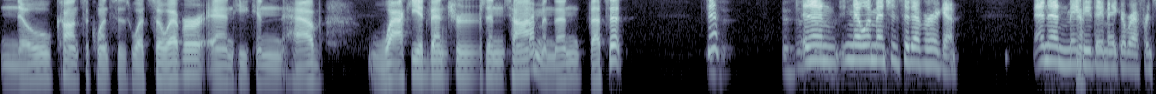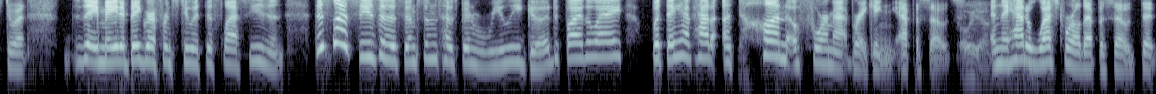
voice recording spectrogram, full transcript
no consequences whatsoever, and he can have wacky adventures in time, and then that's it. Yeah, and then no one mentions it ever again. And then maybe they make a reference to it. They made a big reference to it this last season. This last season of Simpsons has been really good, by the way, but they have had a ton of format breaking episodes. Oh, yeah. And they had a Westworld episode that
